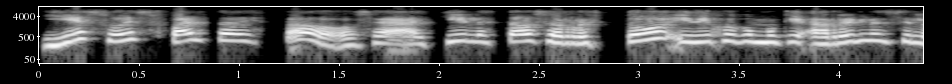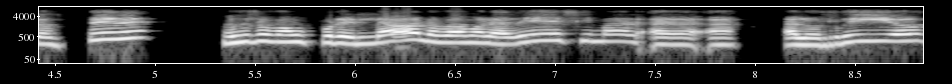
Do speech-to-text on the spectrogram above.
Y eso es falta de Estado. O sea, aquí el Estado se restó y dijo como que arréglenselo a ustedes, nosotros vamos por el lado, nos vamos a la décima, a, los ríos,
